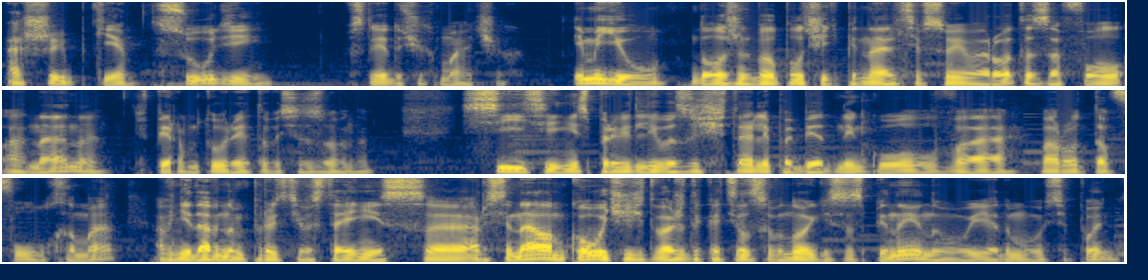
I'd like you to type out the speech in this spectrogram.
ошибки судей в следующих матчах. МЮ должен был получить пенальти в свои ворота за фол Анана в первом туре этого сезона. Сити несправедливо засчитали победный гол в ворота Фулхэма. А в недавнем противостоянии с Арсеналом Ковачич дважды катился в ноги со спины. Ну, я думаю, все поняли.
